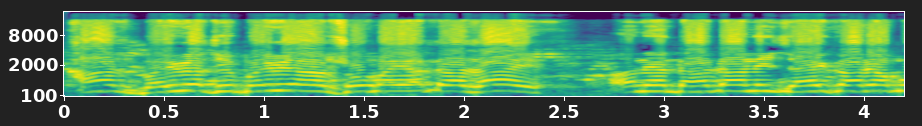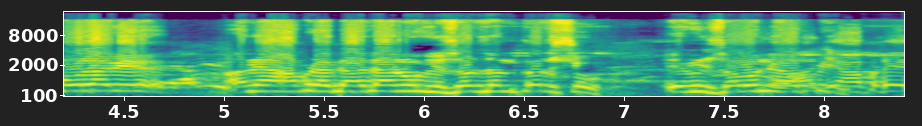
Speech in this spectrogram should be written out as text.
ખાસ ભવ્યથી ભવ્ય શોભાયાત્રા થાય અને દાદાની જયકારા બોલાવીએ અને આપણે દાદાનું વિસર્જન કરશું એવી સૌને આપણે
